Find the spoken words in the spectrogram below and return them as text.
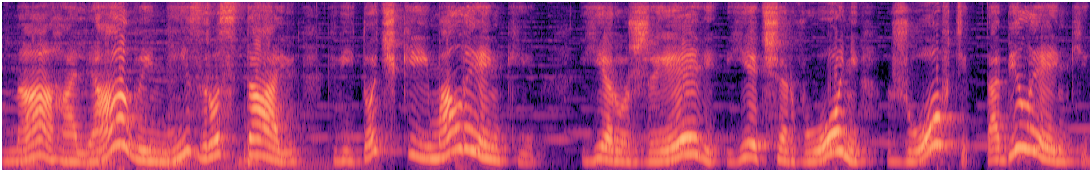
На галявині зростають квіточки маленькі. Є рожеві, є червоні, жовті та біленькі.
